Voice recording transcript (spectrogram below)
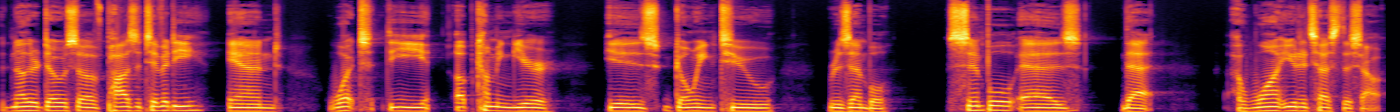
another dose of positivity and what the upcoming year is going to resemble. Simple as that. I want you to test this out.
